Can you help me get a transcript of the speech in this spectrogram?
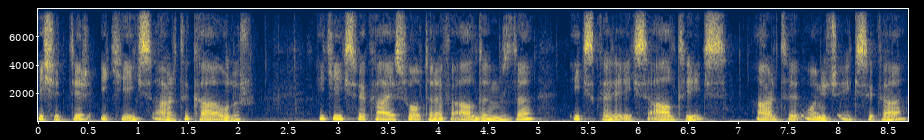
eşittir 2x artı k olur. 2x ve k'yı sol tarafa aldığımızda x kare eksi 6x artı 13 eksi k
